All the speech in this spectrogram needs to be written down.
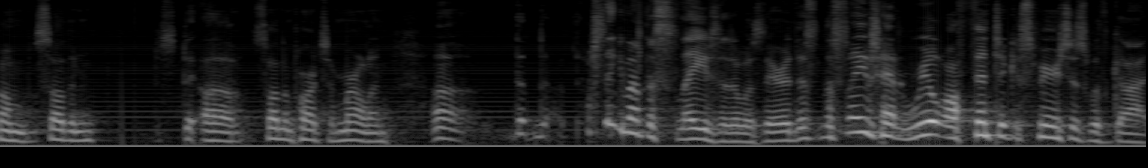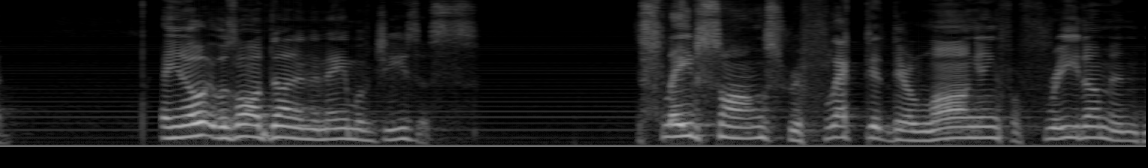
from southern uh, southern parts of Maryland. Uh, the, the, I was thinking about the slaves that was there. The slaves had real, authentic experiences with God, and you know it was all done in the name of Jesus. The slave songs reflected their longing for freedom and,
